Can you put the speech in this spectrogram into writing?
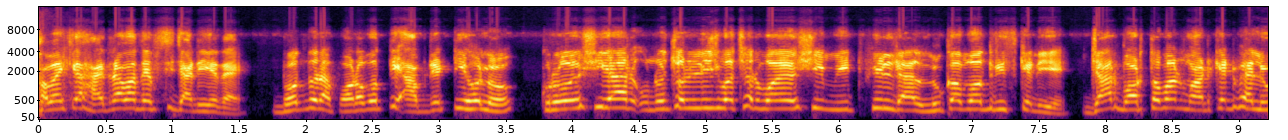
সবাইকে হায়দ্রাবাদ এফসি জানিয়ে দেয়। বন্ধুরা, পরবর্তী আপডেটটি হলো ক্রোয়েশিয়ার উনচল্লিশ বছর বয়সী মিডফিল্ডার লুকা মদ্রিসকে নিয়ে, যার বর্তমান মার্কেট ভ্যালু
